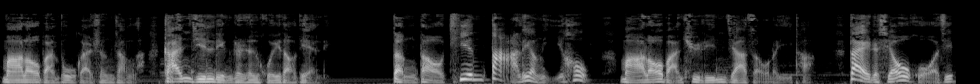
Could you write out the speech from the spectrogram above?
马老板不敢声张了，赶紧领着人回到店里。等到天大亮以后，马老板去林家走了一趟，带着小伙计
